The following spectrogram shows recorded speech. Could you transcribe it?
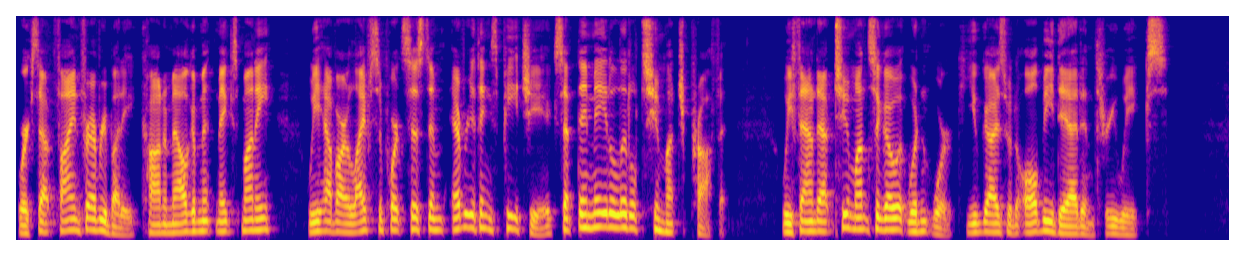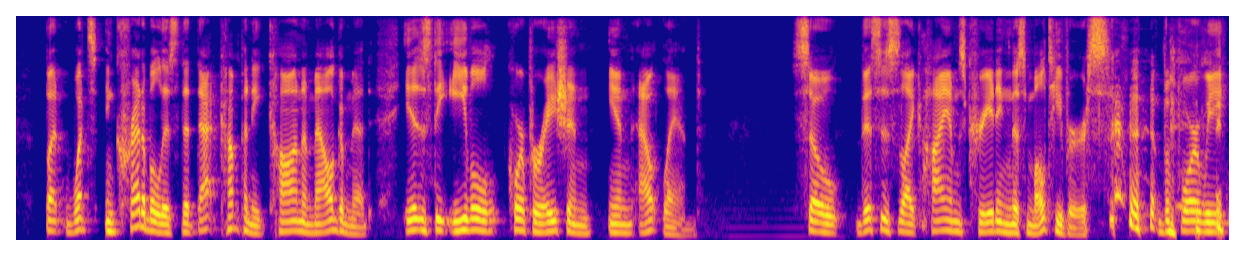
Works out fine for everybody. Con Amalgamate makes money we have our life support system. Everything's peachy, except they made a little too much profit. We found out two months ago it wouldn't work. You guys would all be dead in three weeks. But what's incredible is that that company, Con Amalgamate, is the evil corporation in Outland. So this is like Hyams creating this multiverse before we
